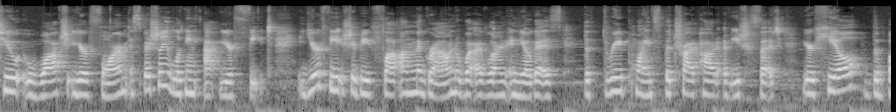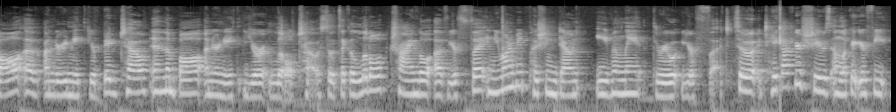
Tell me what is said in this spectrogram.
to watch your form, especially looking at your feet. Your feet should be flat on the ground. What I've learned in yoga is the three points, the tripod of each foot. Your heel, the ball of underneath your big toe, and the ball underneath your little toe. So it's like a little triangle of your foot and you wanna be pushing down evenly through your foot. So take off your shoes and look at your feet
